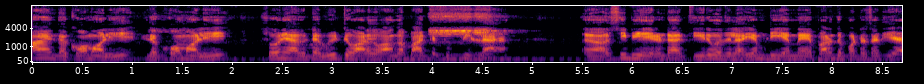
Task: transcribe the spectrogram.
ஆனால் இந்த கோமாளி இந்த கோமாளி சோனியா கிட்ட வீட்டு வாடகை வாங்க பார்த்த துப்பி இல்லை. சிபிஐ ரெண்டாயிரத்தி இருபதில் எம்டிஎம்ஏ பறந்துப்பட்ட சதியை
